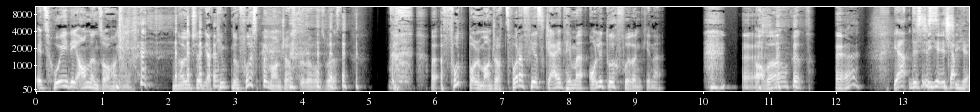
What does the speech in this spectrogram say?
jetzt hol ich die anderen Sachen nicht. Dann hab ich gesagt, ja, kommt nur Fußballmannschaft oder was, weißt Eine Footballmannschaft, 42 Leute, haben wir alle durchfordern können. Aber gut. Ja. Ja, das Sicher ist ich glaub, sicher.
